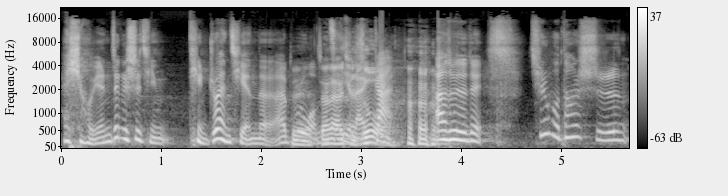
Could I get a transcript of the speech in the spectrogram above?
哎，小袁这个事情挺赚钱的，还不如我们自己来干。啊！对对对，其实我当时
